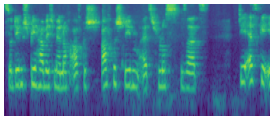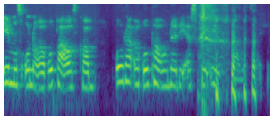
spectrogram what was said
zu dem Spiel habe ich mir noch aufgesch aufgeschrieben als Schlusssatz, die SGE muss ohne Europa auskommen oder Europa ohne die SGE? Fragezeichen.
